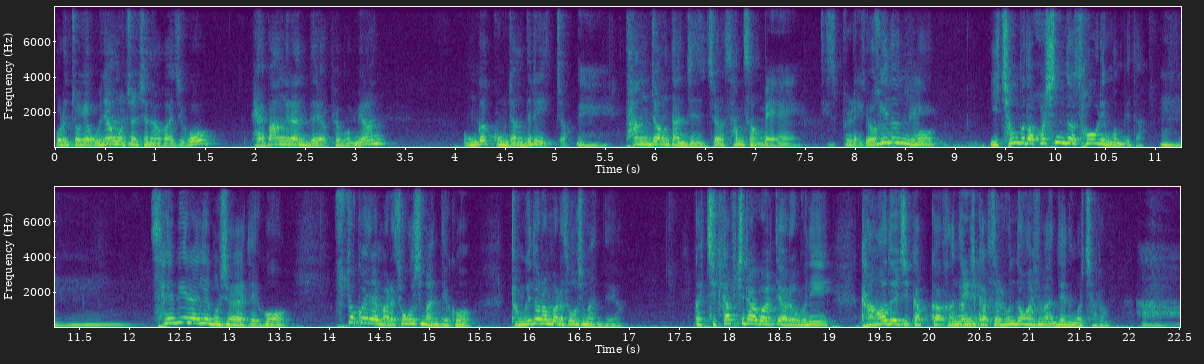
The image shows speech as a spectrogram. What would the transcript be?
오른쪽에 온양온천 지나가지고 배방이라는 데 옆에 보면 온갖 공장들이 있죠. 네, 탕정 단지 있죠. 삼성. 네, 디스플레이 여기는 쪽, 네. 뭐 이천보다 훨씬 더 서울인 겁니다. 음, 세밀하게 보셔야 되고 수도권이라는 말에 속으시면 안 되고 경기도라는 말에 속으시면 안 돼요. 그러니까 집값이라고 할 때 여러분이 강화도의 집값과 강남 네. 집값을 혼동하시면 안 되는 것처럼. 아, 뭐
